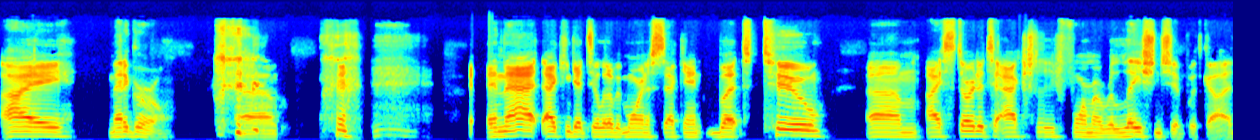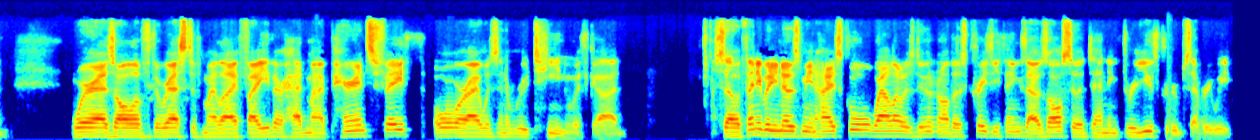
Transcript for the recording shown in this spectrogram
I met a girl. Um, and that I can get to a little bit more in a second. But two, um, I started to actually form a relationship with God. Whereas all of the rest of my life, I either had my parents' faith or I was in a routine with God. So, if anybody knows me in high school, while I was doing all those crazy things, I was also attending three youth groups every week.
